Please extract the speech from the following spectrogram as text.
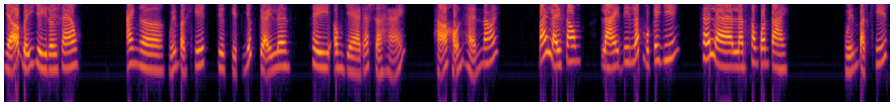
nhỡ bị gì rồi sao? Ai ngờ nguyễn bạch khiết chưa kịp nhấc gậy lên thì ông già đã sợ hãi, thở hổn hển nói, bái lại xong, lại đi lấp một cái giếng, thế là làm xong quan tài. Nguyễn bạch khiết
